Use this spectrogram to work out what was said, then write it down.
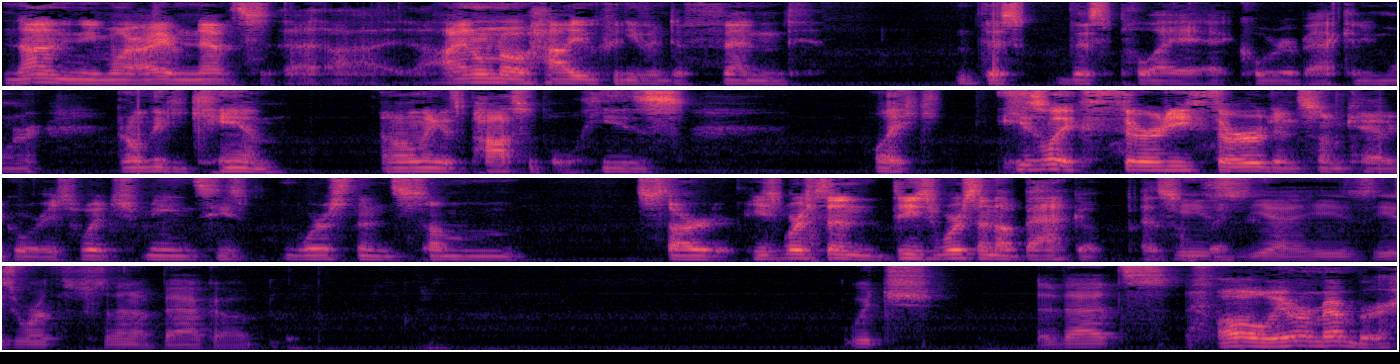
Not anymore. I have never. I, don't know how you could even defend this this play at quarterback anymore. I don't think he can. I don't think it's possible. He's like he's like 33rd in some categories, which means he's worse than some starter. He's worse than he's worse than a backup as something. He's yeah, he's he's worse than a backup. Which that's oh, we remember.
